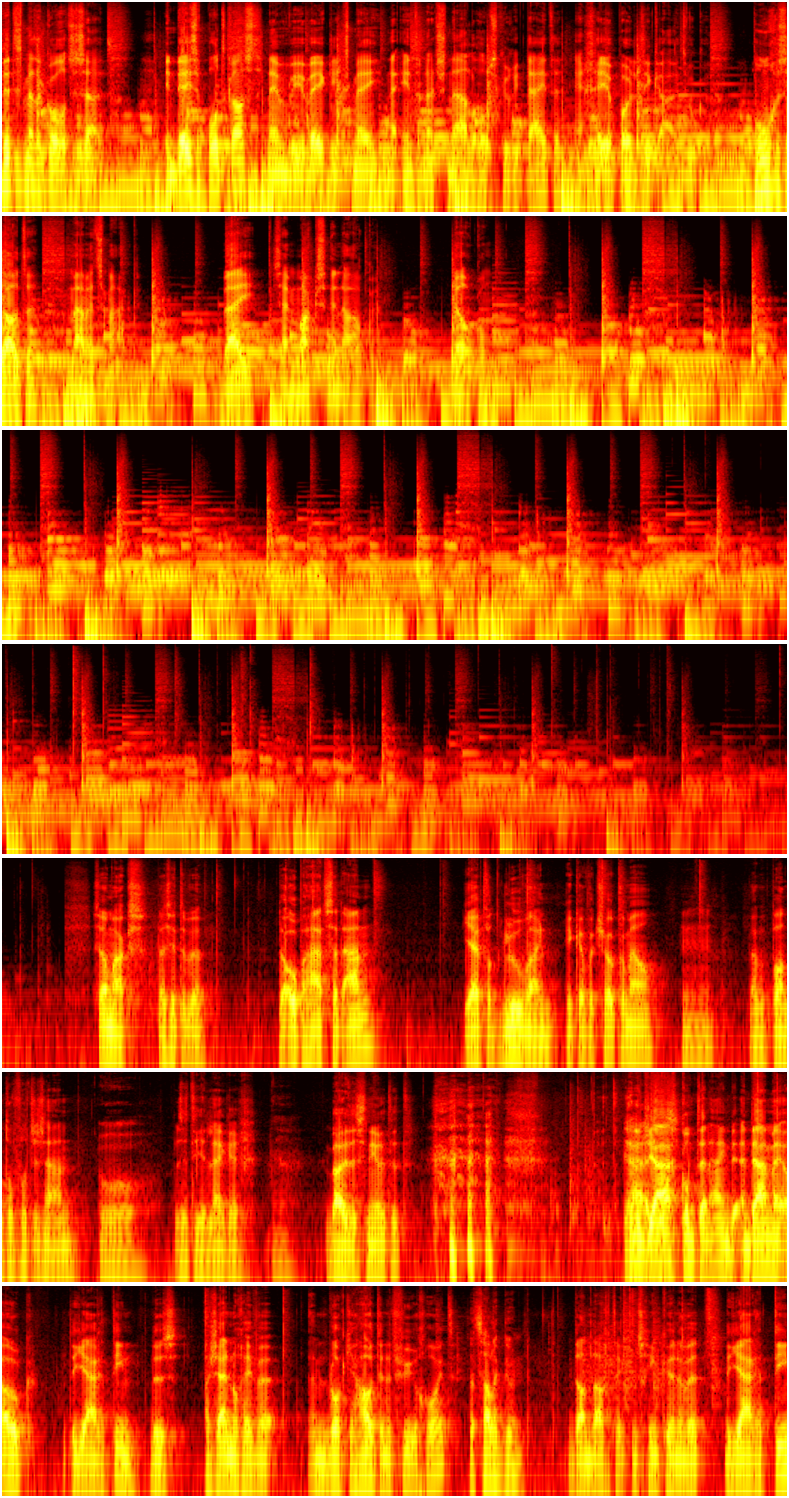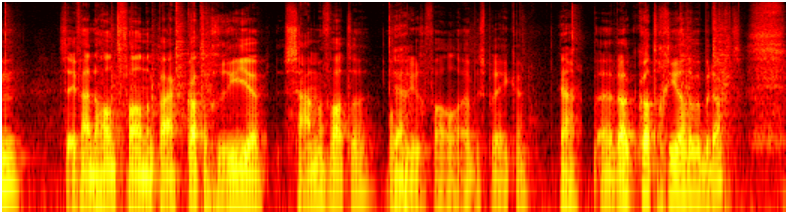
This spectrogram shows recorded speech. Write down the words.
Dit is Met een Korreltje Zuid. In deze podcast nemen we je wekelijks mee naar internationale obscuriteiten en geopolitieke uithoeken. Ongezouten, maar met smaak. Wij zijn Max en Auke. Welkom. Zo Max, daar zitten we. De open haard staat aan. Jij hebt wat glühwein, ik heb wat chocomel. Mhm. We hebben pantoffeltjes aan. Oeh. We zitten hier lekker. Ja. Buiten sneeuwt het. Ja, en het het jaar is- komt ten einde. En daarmee ook de jaren 10. Dus als jij nog even een blokje hout in het vuur gooit, Dat zal ik doen. dan dacht ik misschien kunnen we de jaren 10 eens even aan de hand van een paar categorieën samenvatten. Of Ja. in ieder geval eh, bespreken. Ja. Eh, welke categorie hadden we bedacht?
